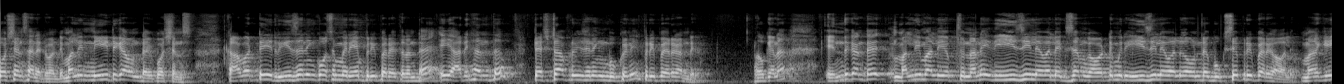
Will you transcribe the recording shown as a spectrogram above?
క్వశ్చన్స్ అనేటువంటి మళ్ళీ నీట్గా ఉంటాయి క్వశ్చన్స్ కాబట్టి రీజనింగ్ కోసం మీరు ఏం ప్రిపేర్ అవుతారంటే ఈ అరిహంత్ టెస్ట్ ఆఫ్ రీజనింగ్ బుక్ని ప్రిపేర్ కండి. ఓకేనా? ఎందుకంటే మళ్ళీ మళ్ళీ చెప్తున్నాను ఇది ఈజీ లెవెల్ ఎగ్జామ్ కాబట్టి మీరు ఈజీ లెవెల్గా ఉండే బుక్సే ప్రిపేర్ కావాలి. మనకి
